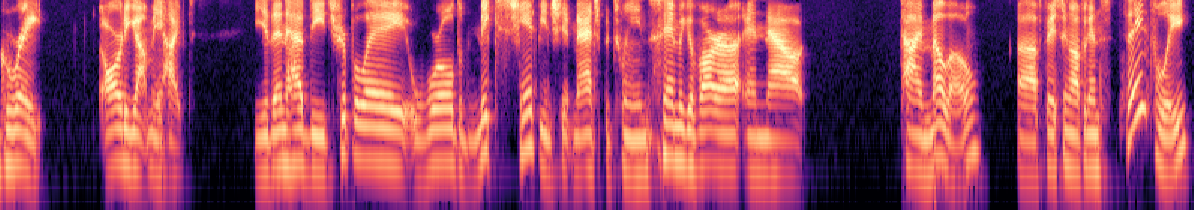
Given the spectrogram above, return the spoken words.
great. Already got me hyped. You then had the AAA World Mixed Championship match between Sammy Guevara and now Ty Melo uh, facing off against, thankfully,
